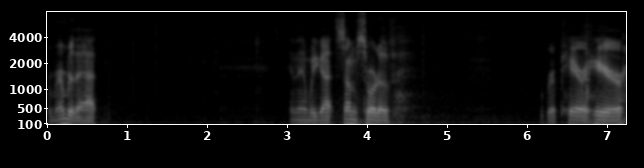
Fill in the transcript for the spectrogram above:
Remember that. And then we got some sort of repair here.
